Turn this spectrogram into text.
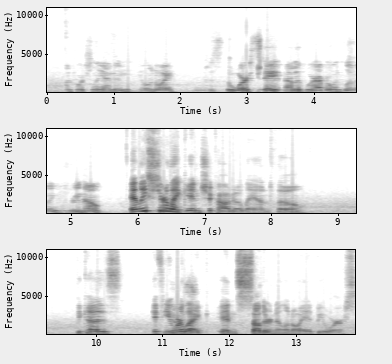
Unfortunately, I'm in Illinois, which is the worst state out of where everyone's living right now. At least you're Yeah. like in Chicagoland, though. Because if you Yeah. were like in southern Illinois, it'd be worse.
